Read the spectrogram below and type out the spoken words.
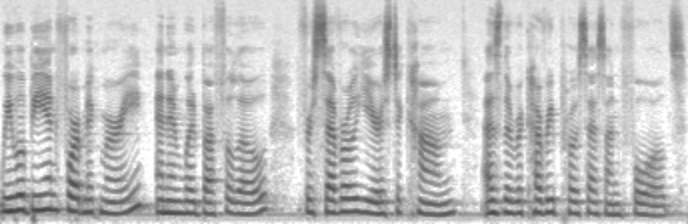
We will be in Fort McMurray and in Wood Buffalo for several years to come as the recovery process unfolds.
